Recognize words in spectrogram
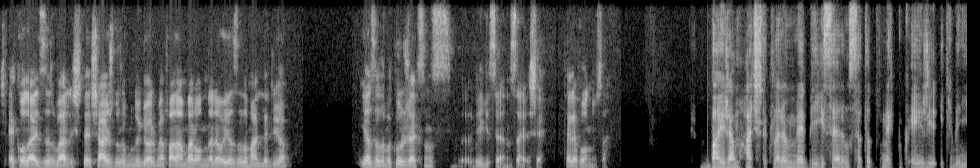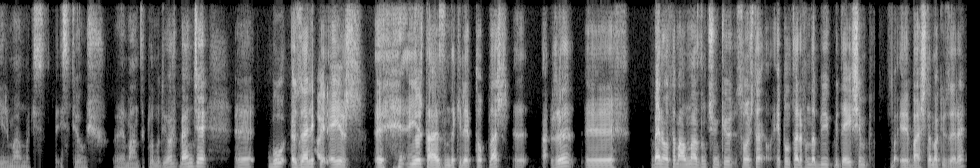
İşte equalizer var, işte şarj durumunu görme falan var. Onları o yazılım hallediyor. Yazılımı kuracaksınız e, bilgisayarınıza, şey, telefonunuza bayram harçlıklarım ve bilgisayarımı satıp MacBook Air 2020 almak istiyormuş. E, mantıklı mı diyor. Bence e, bu özellikle Hayır. Air e, Air tarzındaki laptopları e, ben olsam almazdım çünkü sonuçta Apple tarafında büyük bir değişim e, başlamak üzere.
